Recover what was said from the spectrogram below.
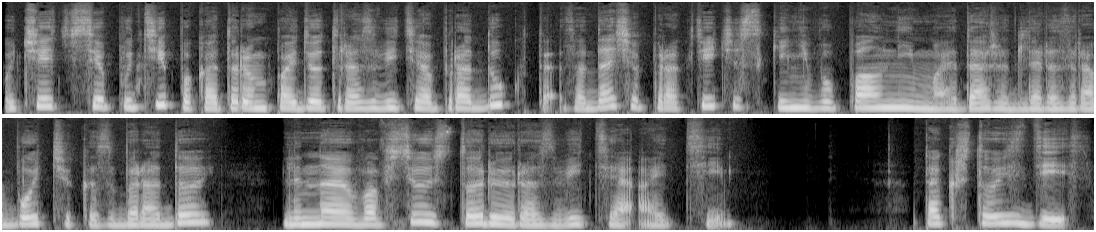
Учесть все пути, по которым пойдет развитие продукта, задача практически невыполнимая даже для разработчика с бородой, длиною во всю историю развития IT. Так что и здесь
